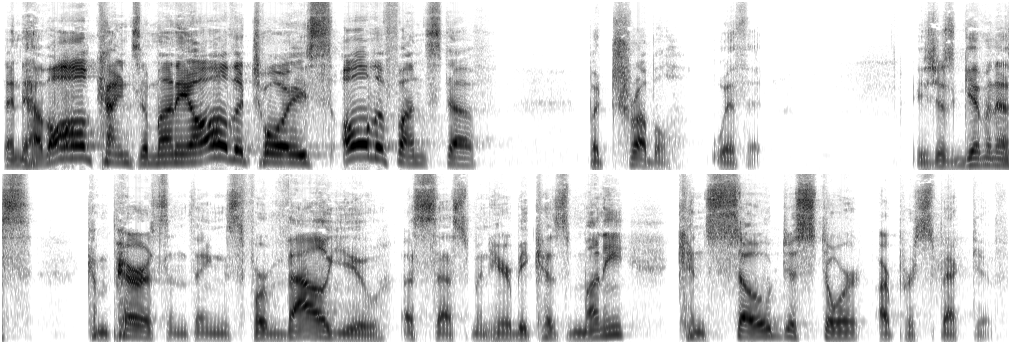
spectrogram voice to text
than to have all kinds of money, all the toys, all the fun stuff, but trouble with it. He's just given us comparison things for value assessment here because money can so distort our perspective.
